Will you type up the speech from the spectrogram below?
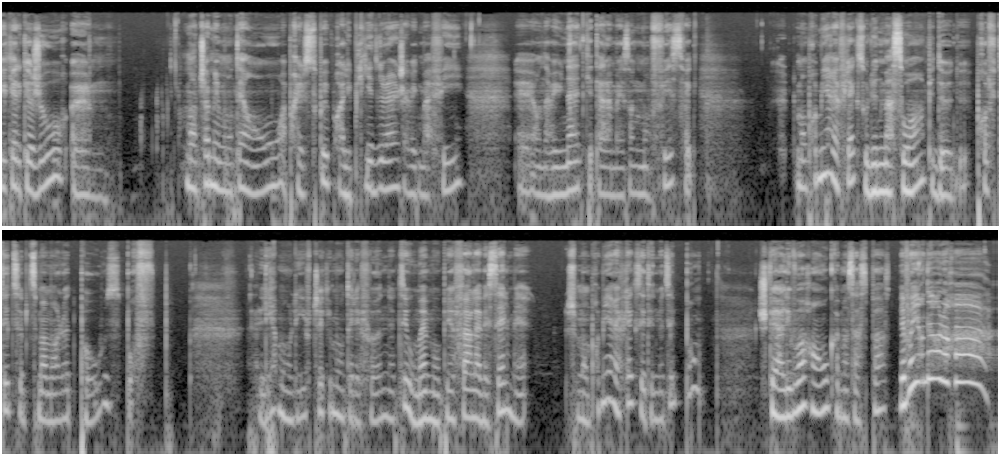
Il y a quelques jours, euh, mon chum est monté en haut après le souper pour aller plier du linge avec ma fille. Euh, on avait une aide qui était à la maison de mon fils. Euh, mon premier réflexe, au lieu de m'asseoir puis de, profiter de ce petit moment-là de pause pour lire mon livre, checker mon téléphone, ou même au pire faire la vaisselle, mais mon premier réflexe était de me dire bon, je vais aller voir en haut comment ça se passe. Mais voyons donc, Laura!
